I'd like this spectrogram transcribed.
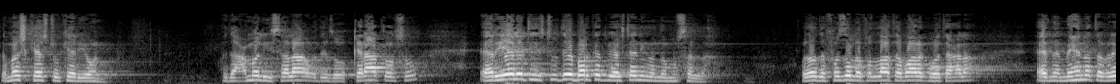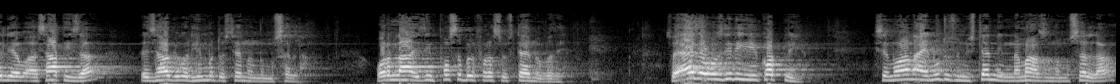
The mashq has to carry on. With the amali salah, with the qirat also. A reality is today, barakat, we are standing on the musalla without the fazl of Allah tabarak wa ta'ala and the mehnat of really our asatiza, this is how we got him to stand on the musalla. Warna, it's impossible for us to stand over there. So as I was leaving, he caught me. He said, Maulana, I noticed when you stand in namaz on the musalla,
